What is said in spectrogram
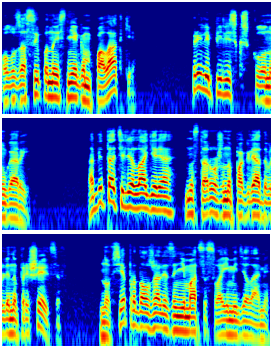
полузасыпанные снегом палатки прилепились к склону горы. Обитатели лагеря настороженно поглядывали на пришельцев, но все продолжали заниматься своими делами.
